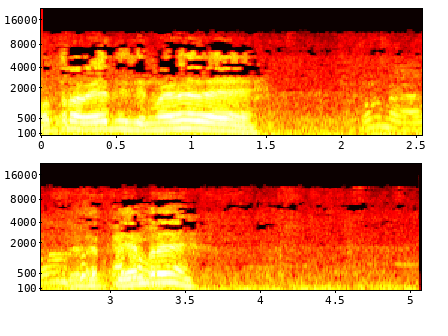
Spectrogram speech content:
Otra vez 19 de, de septiembre.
